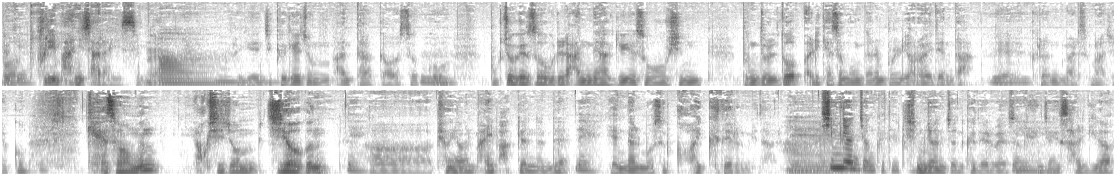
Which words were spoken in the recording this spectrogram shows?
뭐 풀이 많이 자라 있습니다. 아. 네. 그게 이제 그게 좀 안타까웠었고 음. 북쪽에서 우리를 안내하기 위해서 오신 분들도 빨리 개성공단을 문을 열어야 된다. 네, 음. 그런 말씀을 하셨고 개성은 역시 좀 지역은 네. 어, 평양은 많이 바뀌었는데 네. 옛날 모습 거의 그대로입니다. 아, 네. 10년 전 그대로. 10년 전 그대로 해서 네. 굉장히 살기가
